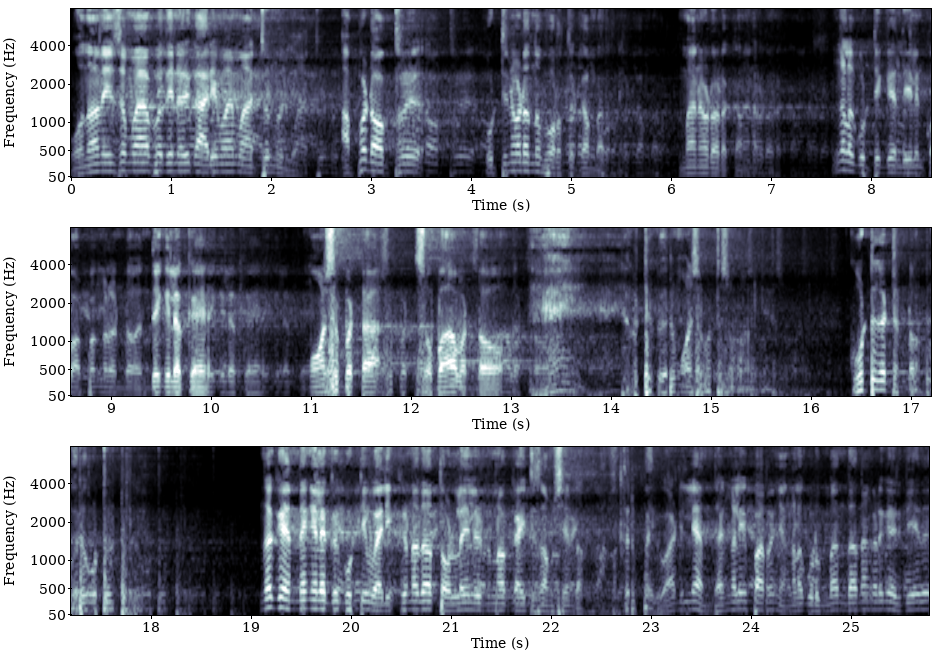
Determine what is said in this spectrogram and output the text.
മൂന്നാം ദിവസം പോയപ്പോ ഇതിനൊരു കാര്യമായി മാറ്റമൊന്നുമില്ല അപ്പൊ ഡോക്ടർ കുട്ടിനോടൊന്ന് പുറത്തുക്കാൻ പറഞ്ഞു. ഉമ്മാനോടടക്കാൻ പറഞ്ഞു. നിങ്ങളെ കുട്ടിക്ക് എന്തെങ്കിലും കുഴപ്പങ്ങളുണ്ടോ? എന്തെങ്കിലുമൊക്കെ മോശപ്പെട്ട സ്വഭാവമുണ്ടോ? കുട്ടിക്ക് ഒരു മോശപ്പെട്ട സ്വഭാവമില്ല. കൂട്ടുകെട്ടുണ്ടോ? ഒരു കൂട്ടുകെട്ടില്ല. നിങ്ങൾക്ക് എന്തെങ്കിലുമൊക്കെ കുട്ടി വലിക്കണതോ തൊള്ളയിലിടണോ ഒക്കെ ആയിട്ട് സംശയമുണ്ടോ? അങ്ങനത്തെ ഒരു പരിപാടിയില്ല. എന്തെങ്കിലും ഈ പറഞ്ഞു ഞങ്ങളെ കുടുംബം എന്താ ഞങ്ങൾ കരുതിയത്?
